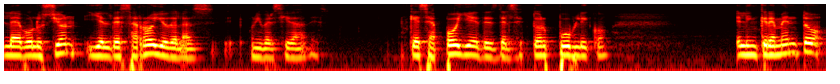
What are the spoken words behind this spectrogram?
la evolución y el desarrollo de las universidades, que se apoye desde el sector público el incremento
